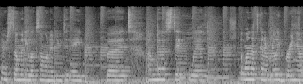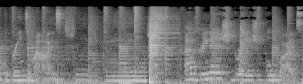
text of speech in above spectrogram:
There's so many looks I want to do today, but I'm gonna stick with the one that's gonna really bring out the greens in my eyes. I have greenish, grayish, blue eyes.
